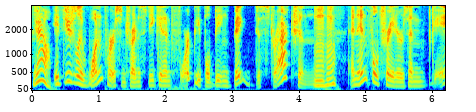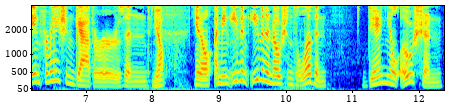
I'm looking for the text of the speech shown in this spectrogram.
Yeah. It's usually one person trying to sneak in and four people being big distractions Mm-hmm. and infiltrators and information gatherers and Yep. you know, I mean, even even in Ocean's Eleven, Daniel Ocean,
